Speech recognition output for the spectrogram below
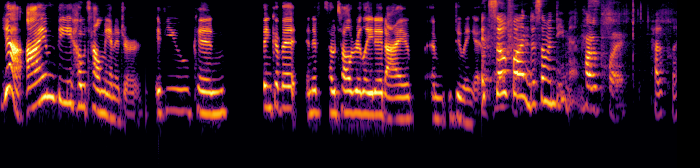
yeah, I'm the hotel manager. If you can think of it, and if it's hotel related, I am doing it. It's so fun to summon demons. How to play. How to play.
